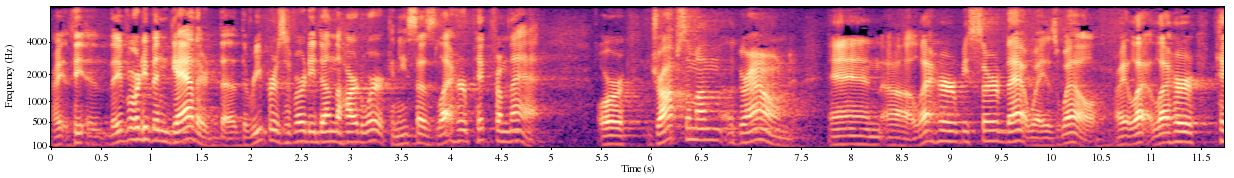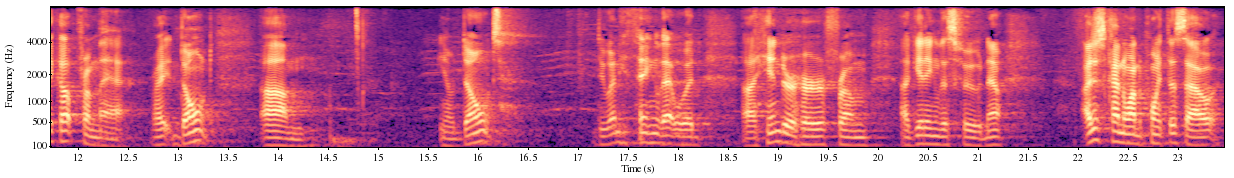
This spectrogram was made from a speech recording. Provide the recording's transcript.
Right, the, they've already been gathered. The, the reapers have already done the hard work, and he says, "Let her pick from that," or drop some on the ground and uh, let her be served that way as well. Right, let let her pick up from that. Right, don't. Um, you know, don't do anything that would uh, hinder her from uh, getting this food. Now, I just kind of want to point this out.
